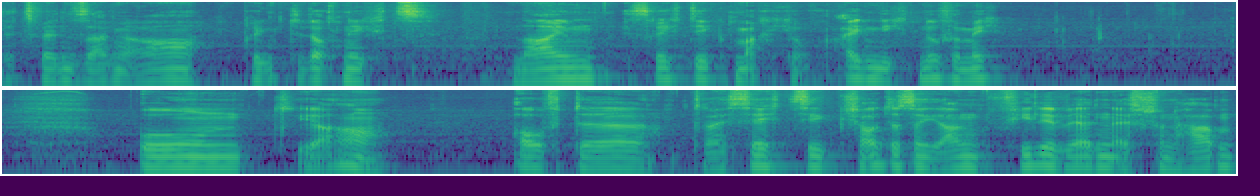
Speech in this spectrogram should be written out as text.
jetzt werden Sie sagen, ah, bringt dir doch nichts. Nein, ist richtig, mache ich auch eigentlich nur für mich. Und ja, auf der 360 schaut es euch an, viele werden es schon haben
